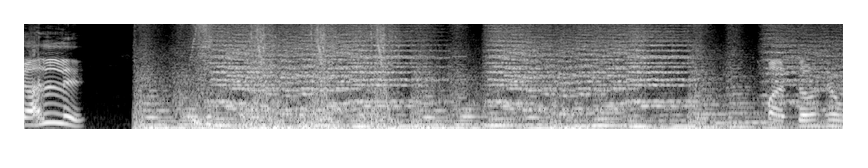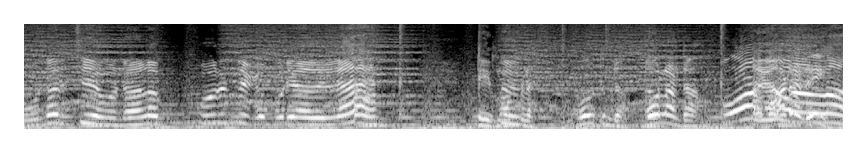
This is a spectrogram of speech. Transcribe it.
கல்லு. மத்தவங்க உணர்ச்சியை உன்னால புரிஞ்சுக்க முடியாதுல்ல? வாடா, டேய். மாமா.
